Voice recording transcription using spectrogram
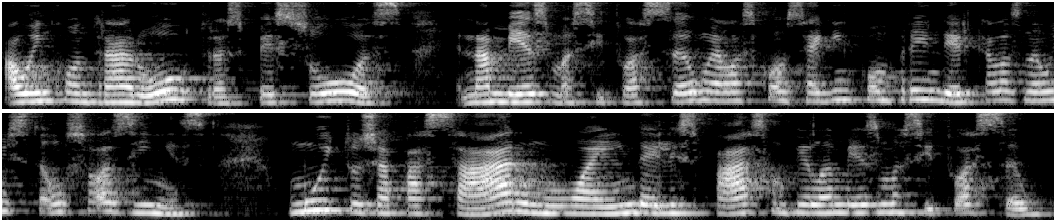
Ao encontrar outras pessoas na mesma situação, elas conseguem compreender que elas não estão sozinhas. Muitos já passaram ou ainda eles passam pela mesma situação.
